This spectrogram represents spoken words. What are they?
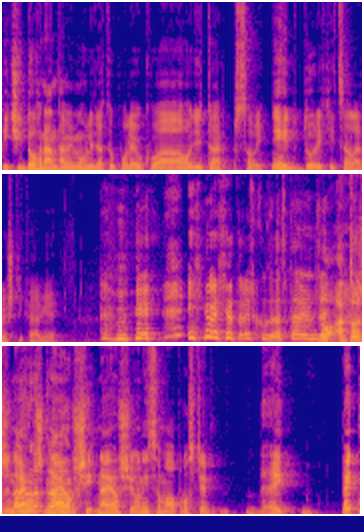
piči do hranta mi mohli dať tú polievku a hodiť to jak psovi. Nech idú do ryti celá reštika, je. Sa trošku zastavím, že... No a to, že najhorší, to... najhorší, najhorší, oni som mal proste, hej, 15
